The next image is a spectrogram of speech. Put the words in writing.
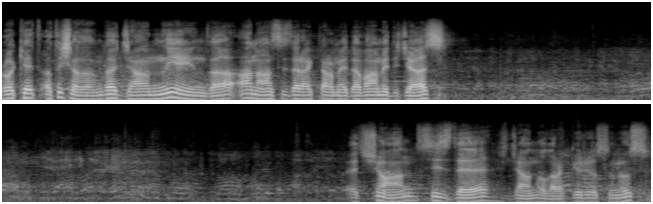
roket atış alanında canlı yayında an an sizlere aktarmaya devam edeceğiz. Evet şu an siz de canlı olarak görüyorsunuz.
